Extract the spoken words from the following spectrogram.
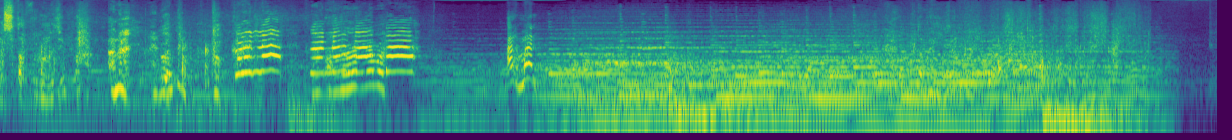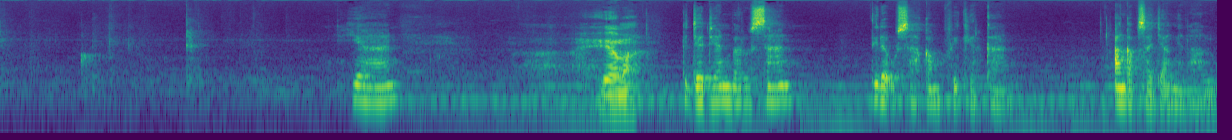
Astagfirullahaladzim. Ana, Karena, karena apa? Arman. Yan, iya ma. kejadian barusan tidak usah kamu pikirkan. Anggap saja angin lalu.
